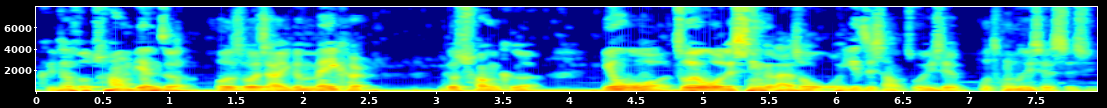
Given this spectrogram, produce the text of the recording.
可以叫做创变者，或者说叫一个 maker，一个创客。因为我作为我的性格来说，我一直想做一些不同的一些事情，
